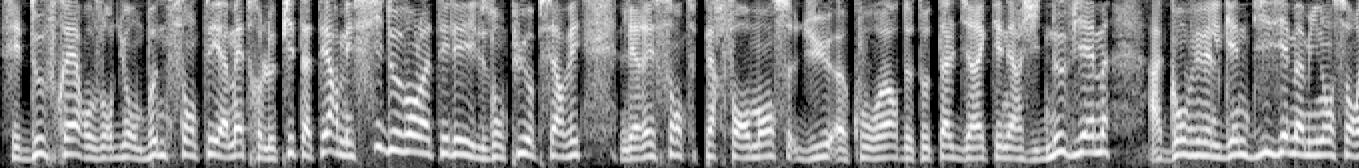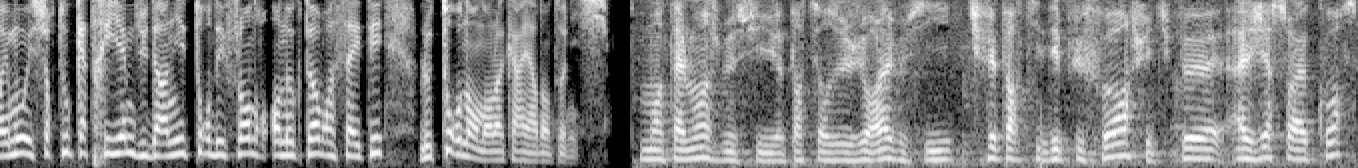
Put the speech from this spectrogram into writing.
ses deux frères, aujourd'hui en bonne santé, à mettre le pied à terre. Mais si devant la télé, ils ont pu observer les récentes performances du euh, coureur de Total Direct Energy, 9e à Gand-Wevelgem, 10e à Milan-San Remo et surtout quatrième du dernier Tour des Flandres en octobre. Ça a été le tournant dans la carrière d'Anthony. Mentalement, je me suis, à partir de ce jour-là, je me suis dit, tu fais partie des plus forts, je tu peux agir sur la course.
